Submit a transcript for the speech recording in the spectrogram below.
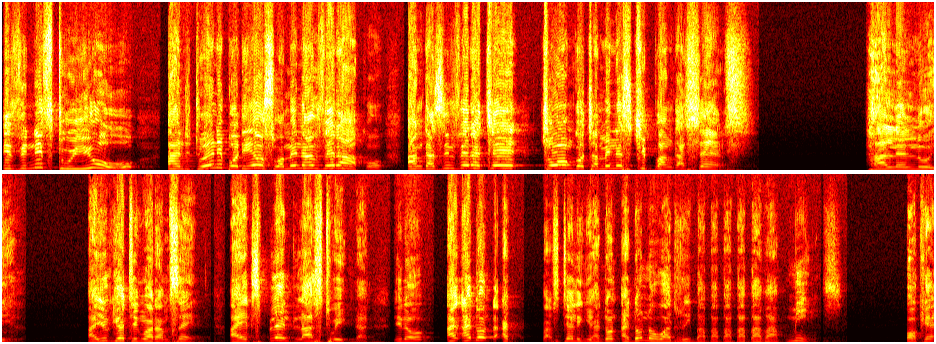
Even if to you and to anybody else wamene amverako angazimvera che chongo chamene sichipanga sense. Hallelujah. Are you getting what I'm saying? I explained last week that, you know, I, I don't, I, I, was telling you, I don't, I don't know what riba ba ba ba ba means. Okay?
